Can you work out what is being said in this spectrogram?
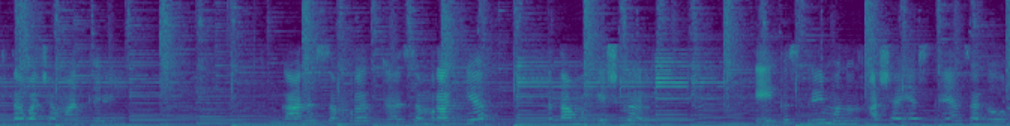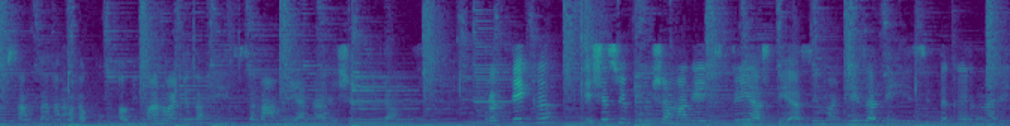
किताबाच्या मानकरी गान सम्र लता मंगेशकर. एक स्त्री म्हणून अशा या स्त्रियांचा गौरव सांगताना मला खूप अभिमान वाटत आहे. सलाम या नारी शक्तीला प्रत्येक यशस्वी पुरुषामागे एक स्त्री असते असे म्हटले जाते हे सिद्ध करणारी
